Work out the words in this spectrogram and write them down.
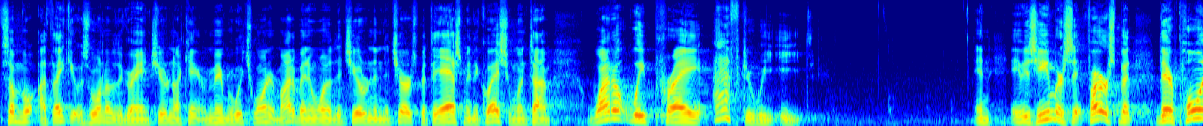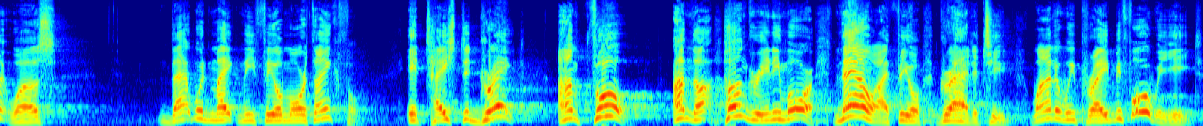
some, I think it was one of the grandchildren, I can't remember which one, it might have been one of the children in the church, but they asked me the question one time why don't we pray after we eat? And it was humorous at first, but their point was that would make me feel more thankful. It tasted great. I'm full. I'm not hungry anymore. Now I feel gratitude. Why do we pray before we eat?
